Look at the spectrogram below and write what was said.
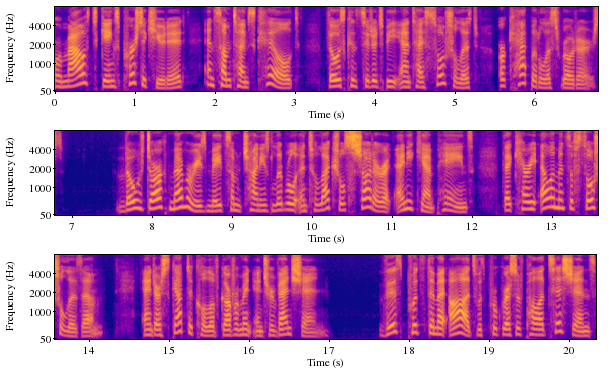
where Maoist gangs persecuted and sometimes killed those considered to be anti socialist or capitalist voters. Those dark memories made some Chinese liberal intellectuals shudder at any campaigns that carry elements of socialism and are skeptical of government intervention. This puts them at odds with progressive politicians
